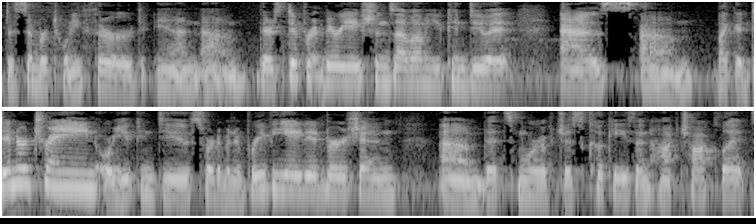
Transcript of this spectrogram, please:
December 23rd. And um, there's different variations of them. You can do it as um, like a dinner train, or you can do sort of an abbreviated version um, that's more of just cookies and hot chocolate.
